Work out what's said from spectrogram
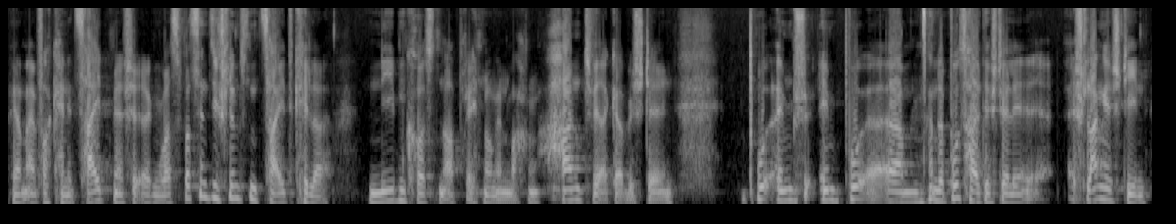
Wir haben einfach keine Zeit mehr für irgendwas. Was sind die schlimmsten Zeitkiller? Nebenkostenabrechnungen machen, Handwerker bestellen, im, im, ähm, an der Bushaltestelle äh, Schlange stehen,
